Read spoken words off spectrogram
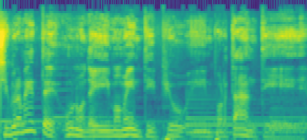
Sicuramente uno dei momenti più importanti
